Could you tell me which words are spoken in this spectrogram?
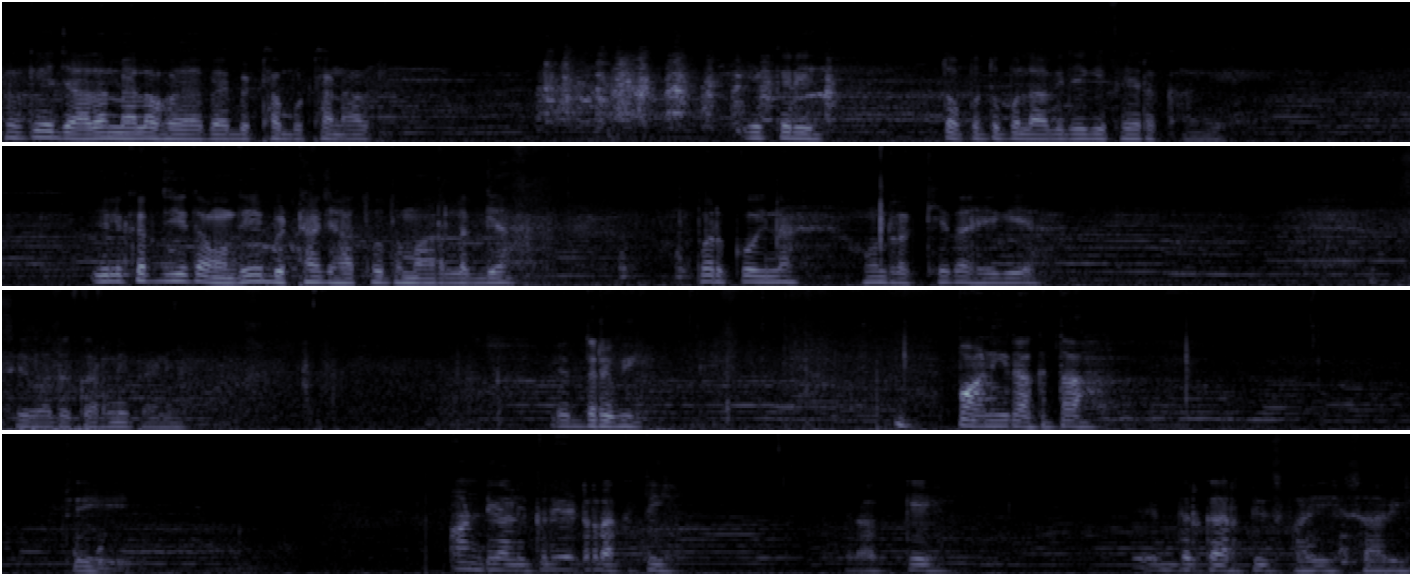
ਕਿਉਂਕਿ ਇਹ ਜ਼ਿਆਦਾ ਮੈਲਾ ਹੋਇਆ ਪਿਆ ਬਿੱਠਾ ਬੁੱਠਾ ਨਾਲ। ਇੱਕ ਵਾਰੀ ਧੁੱਪ ਧੁੱਪ ਲੱਗ ਜੇਗੀ ਫੇਰ ਰੱਖਾਂਗੇ। ਇਲਕਤ ਜੀ ਤਾਂ ਆਉਂਦੀ ਹੈ ਬਿੱਠਾਂ 'ਚ ਹੱਥ ਹੁੱਥ ਮਾਰ ਲੱਗਿਆ, ਪਰ ਕੋਈ ਨਾ, ਹੁਣ ਰੱਖੇ ਤਾਂ ਹੈਗੇ ਆ। ਸੇਵਾ ਤਾਂ ਕਰਨੀ ਪੈਣੀ। ਇੱਧਰ ਵੀ ਪਾਣੀ ਰੱਖਤਾ। ਤੇ ਅੰਡੇ ਵਾਲੀ ਕ੍ਰੇਟ ਰੱਖਤੀ ਰੱਖ ਕੇ ਇੱਧਰ ਕਰਤੀ ਸਫ਼ਾਈ ਸਾਰੀ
